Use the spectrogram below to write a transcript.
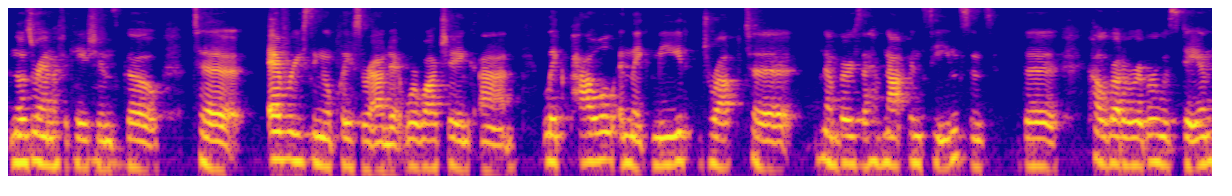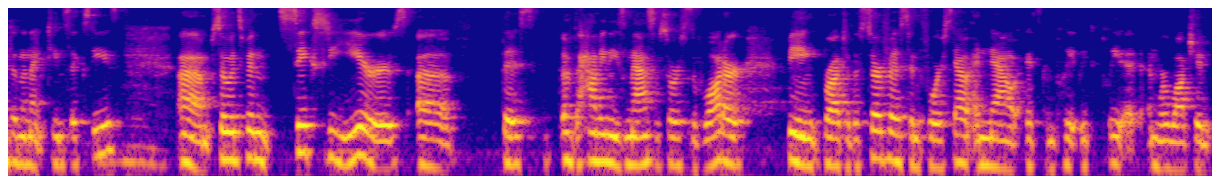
and those ramifications go to every single place around it. We're watching um, Lake Powell and Lake Mead drop to numbers that have not been seen since the Colorado River was dammed in the 1960s. Um, so it's been 60 years of this of having these massive sources of water being brought to the surface and forced out, and now it's completely depleted. And we're watching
